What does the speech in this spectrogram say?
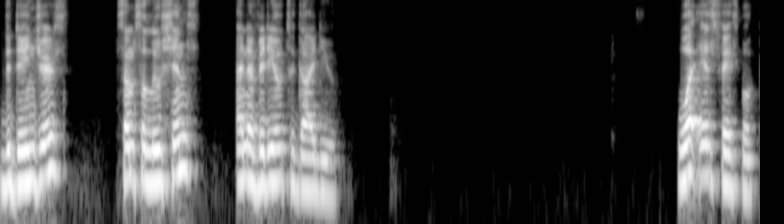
the dangers, some solutions, and a video to guide you. What is Facebook?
